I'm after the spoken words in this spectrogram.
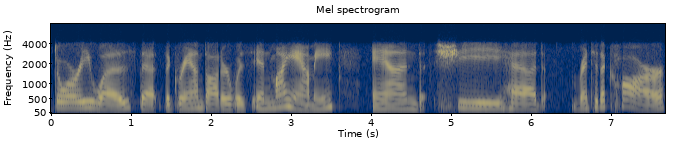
story was that the granddaughter was in Miami, and she had rented a car,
